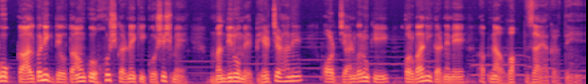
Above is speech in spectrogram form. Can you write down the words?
वो काल्पनिक देवताओं को खुश करने की कोशिश में मंदिरों में भेंट चढ़ाने और जानवरों की कुर्बानी करने में अपना वक्त जाया करते हैं।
